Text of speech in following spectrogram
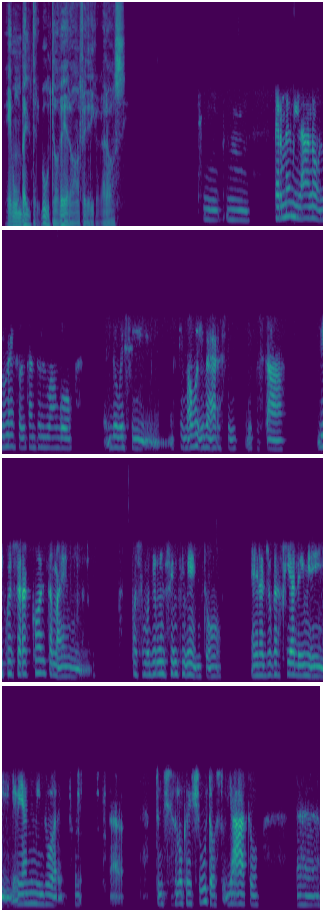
È un bel tributo, vero, Federica Carossi? Sì, mm, per me Milano non è soltanto il luogo dove si, si muovono i versi di questa, di questa raccolta, ma è un, possiamo dire un sentimento, è la geografia dei miei, dei miei anni migliori. Eh, ci sono cresciuto, ho studiato, eh,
